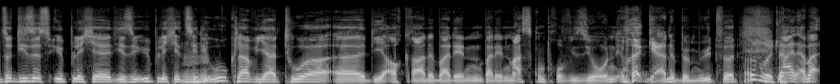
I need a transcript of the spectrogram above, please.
so dieses übliche, diese übliche mhm. CDU-Klaviatur, äh, die auch gerade bei den, bei den Maskenprovisionen immer gerne bemüht wird wird. Nein, aber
